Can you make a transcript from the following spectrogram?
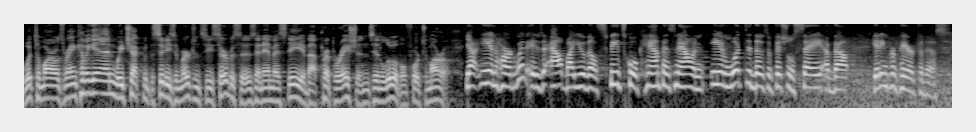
With tomorrow's rain coming in, we checked with the city's emergency services and MSD about preparations in Louisville for tomorrow. Yeah, Ian Hardwick is out by U of L Speed School campus now. And Ian, what did those officials say about getting prepared for this?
